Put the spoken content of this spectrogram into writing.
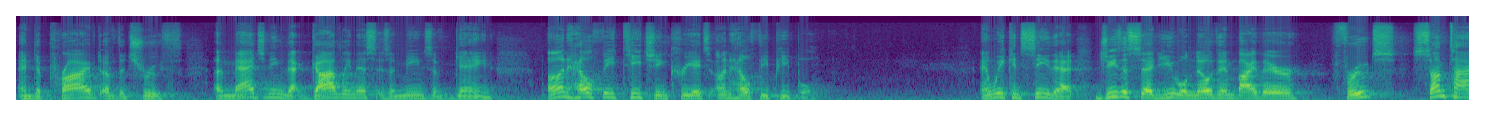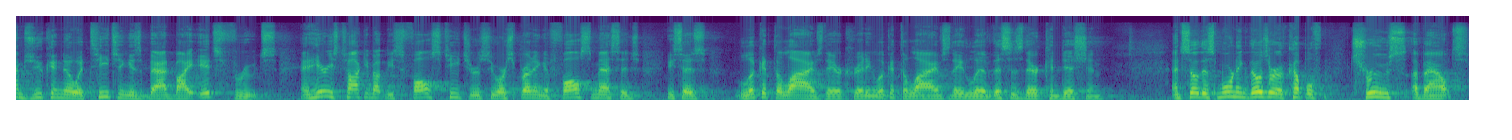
and deprived of the truth, imagining that godliness is a means of gain. Unhealthy teaching creates unhealthy people. And we can see that. Jesus said, You will know them by their fruits. Sometimes you can know a teaching is bad by its fruits. And here he's talking about these false teachers who are spreading a false message. He says, Look at the lives they are creating, look at the lives they live. This is their condition. And so this morning, those are a couple truths about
